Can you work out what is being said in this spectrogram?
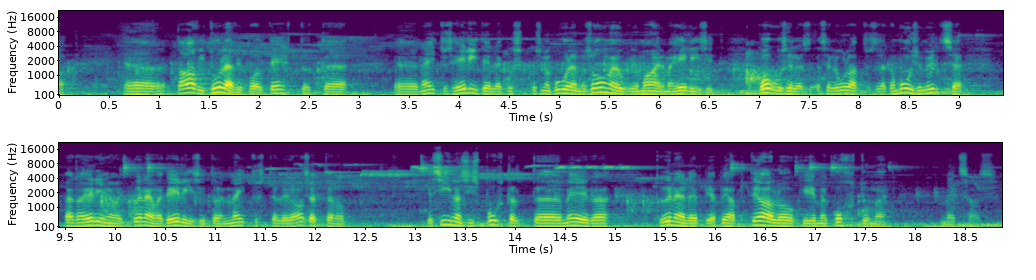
äh, Taavi Tulevi poolt tehtud Äh, näituse helidele, kus, kus me kuuleme soome-ugri maailma helisid kogu selles, selle ulatuses, aga muuseum üldse väga erinevaid põnevaid helisid on näitustele ju asetanud. ja siin on siis puhtalt äh, meiega kõneleb ja peab dialoogi ja me kohtume metsas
